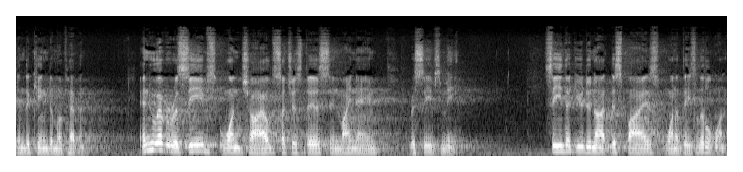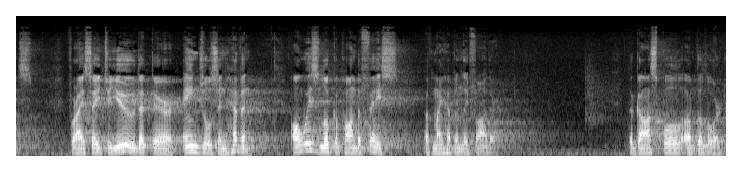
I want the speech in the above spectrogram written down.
in the kingdom of heaven. And whoever receives one child such as this in my name receives me. See that you do not despise one of these little ones. For I say to you that their angels in heaven always look upon the face of my heavenly Father. The Gospel of the Lord.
